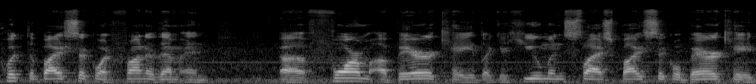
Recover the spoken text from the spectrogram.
put the bicycle in front of them and uh, form a barricade, like a human slash bicycle barricade,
